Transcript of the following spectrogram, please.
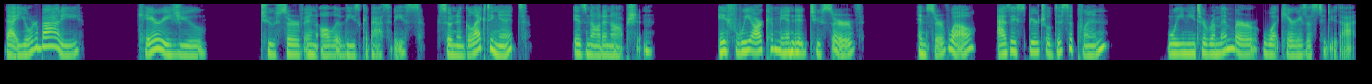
that your body carries you to serve in all of these capacities. So neglecting it is not an option. If we are commanded to serve and serve well as a spiritual discipline, we need to remember what carries us to do that,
